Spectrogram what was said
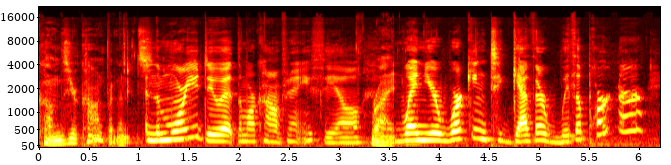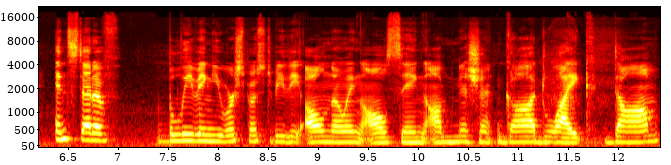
comes your confidence. And the more you do it, the more confident you feel. Right. When you're working together with a partner, instead of believing you were supposed to be the all knowing, all seeing, omniscient, god-like Dom,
